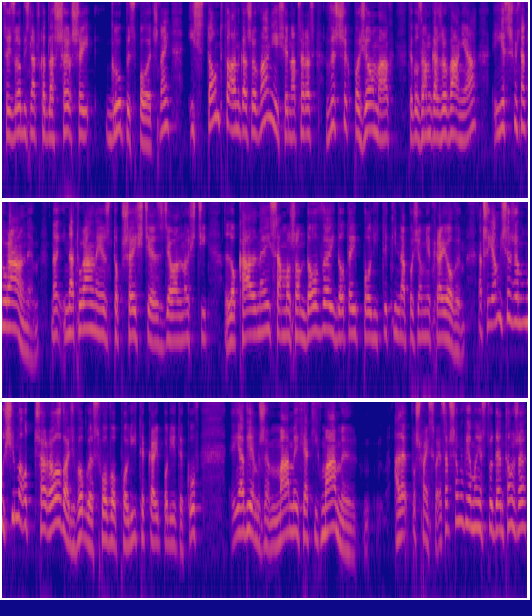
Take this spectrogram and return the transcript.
coś zrobić na przykład dla szerszej grupy społecznej i stąd to angażowanie się na coraz wyższych poziomach tego zaangażowania jest czymś naturalnym. No i naturalne jest to przejście z działalności lokalnej, samorządowej do tej polityki na poziomie krajowym. Znaczy ja myślę, że musimy odczarować w ogóle słowo polityka i polityków. Ja wiem, że mamy ich jakich mamy, ale proszę Państwa, ja zawsze mówię moim studentom, że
